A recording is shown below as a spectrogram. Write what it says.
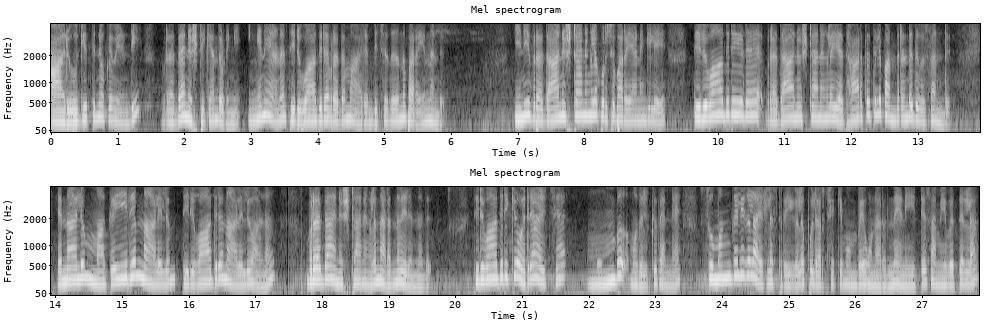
ആരോഗ്യത്തിനൊക്കെ വേണ്ടി വ്രതം അനുഷ്ഠിക്കാൻ തുടങ്ങി. ഇങ്ങനെയാണ് തിരുവാതിര വ്രതം ആരംഭിച്ചത് എന്ന് പറയുന്നുണ്ട്. ഇനി വ്രതാനുഷ്ഠാനങ്ങളെക്കുറിച്ച് പറയുകയാണെങ്കിൽ തിരുവാതിരയുടെ വ്രതാനുഷ്ഠാനങ്ങൾ യഥാർത്ഥത്തിൽ പന്ത്രണ്ട് ദിവസമുണ്ട്. എന്നാലും മകയിരം നാളിലും തിരുവാതിര നാളിലുമാണ് വ്രതാനുഷ്ഠാനങ്ങൾ നടന്നു വരുന്നത് തിരുവാതിരയ്ക്ക് ഒരാഴ്ച മുമ്പ് മുതൽക്ക് തന്നെ സുമംഗലികളായിട്ടുള്ള സ്ത്രീകൾ പുലർച്ചയ്ക്ക് മുമ്പേ ഉണർന്ന് എണീറ്റ് സമീപത്തുള്ള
